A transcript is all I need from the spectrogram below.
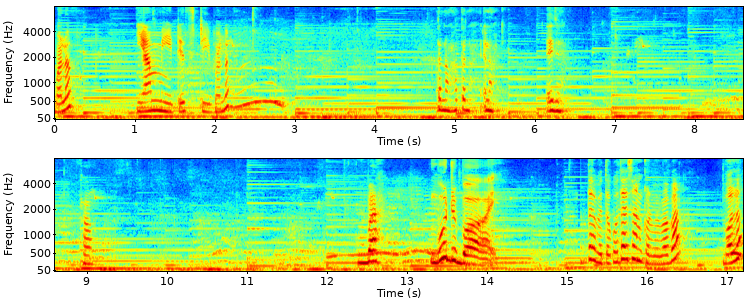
বলো। ইয়াম্মি টেস্টি বলো। হাতে না হাতে না এ না এই যে। খাও। বাহ গুড বয় করতে হবে তো কোথায় স্নান করবে বাবা? বলো।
